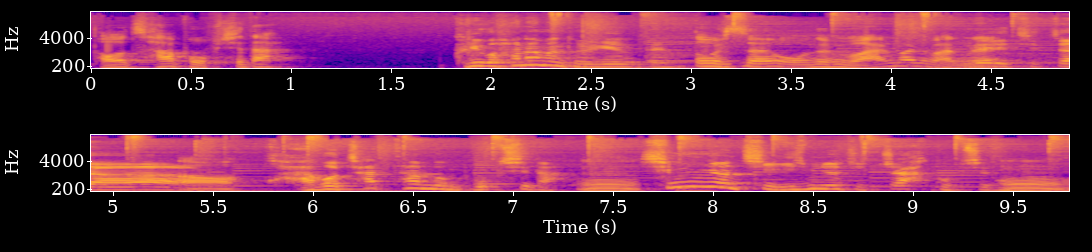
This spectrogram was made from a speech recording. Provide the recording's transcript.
더 사 봅시다. 그리고 하나만 더 얘기해도 돼요? 또 있어요? 오늘 뭐 할 말이 많네. 우리 진짜 어. 과거 차트 한번 봅시다. 음, 10년치, 20년치 쫙 봅시다. 음,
